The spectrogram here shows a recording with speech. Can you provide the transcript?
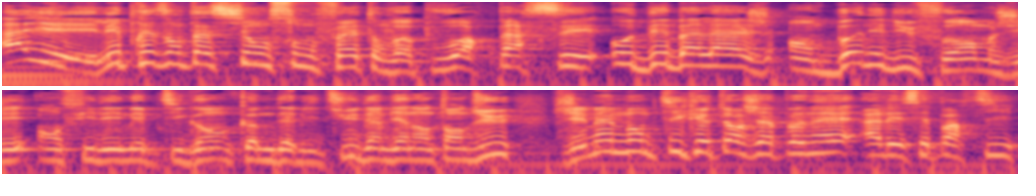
Aïe, les présentations sont faites, on va pouvoir passer au déballage en bonne et due forme. J'ai enfilé mes petits gants comme d'habitude, hein, bien entendu. J'ai même mon petit cutter japonais. Allez, c'est parti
